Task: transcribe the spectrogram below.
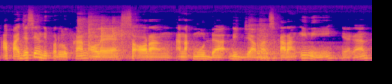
Apa aja sih yang diperlukan oleh seorang anak muda di zaman sekarang ini, ya kan,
